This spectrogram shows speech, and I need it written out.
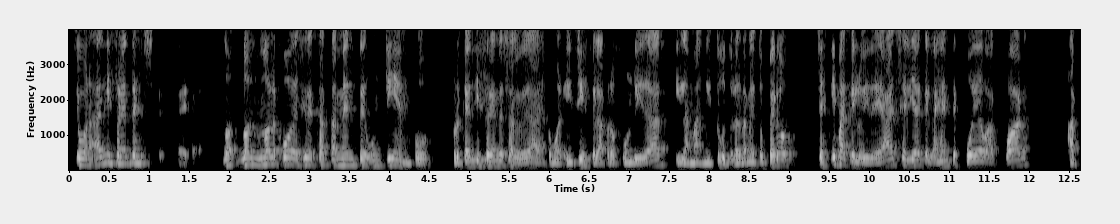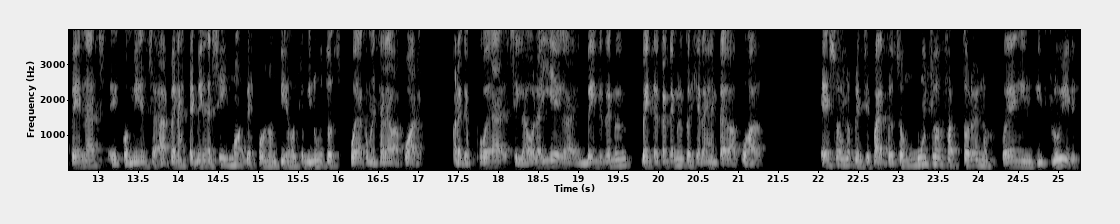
Sí, bueno, hay diferentes, eh, no, no, le puedo decir exactamente un tiempo, porque hay diferentes salvedades, como insisto, la profundidad y la magnitud del magnitud, pero se estima que lo ideal sería que la gente pueda evacuar apenas, eh, comienza, apenas termine el sismo, después de unos 10, 8 minutos pueda comenzar a evacuar para que pueda, si la ola llega en 20, 20 30 minutos, ya la gente ha evacuado. Eso es lo principal, pero son muchos factores los que pueden influir,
